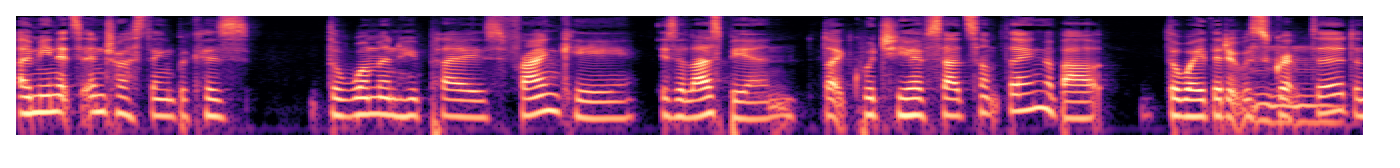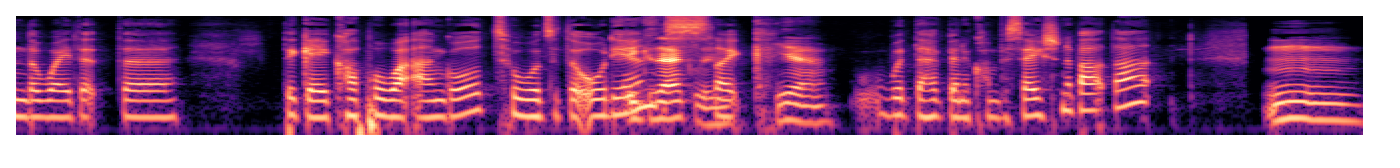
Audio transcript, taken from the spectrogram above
I mean, it's interesting because the woman who plays Frankie is a lesbian. Like, would she have said something about the way that it was scripted and the way that the the gay couple were angled towards the audience? exactly Like, yeah would there have been a conversation about that? Mm.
